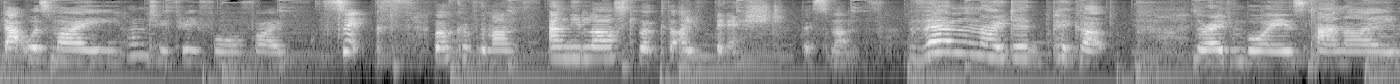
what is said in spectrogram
that was my one, two, three, four, five, sixth book of the month and the last book that I finished this month. Then I did pick up The Raven Boys and I'm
